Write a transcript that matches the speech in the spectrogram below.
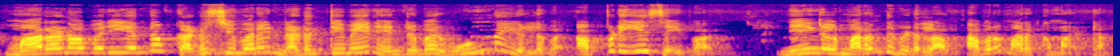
மரண பரியந்தம் கடைசி வரை நடத்துவேன் என்றவர் உண்மையுள்ளவர். அப்படியே செய்வார். நீங்கள் மறந்து விடலாம். அவரும் மறக்க மாட்டார்.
